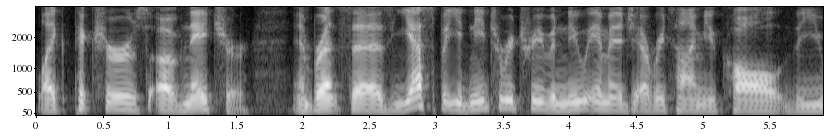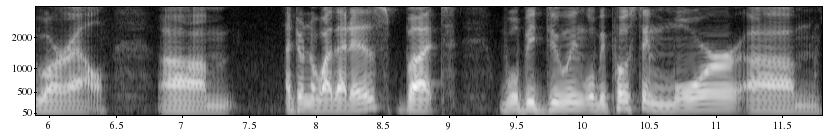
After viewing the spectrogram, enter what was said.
like pictures of nature? And Brent says, yes, but you'd need to retrieve a new image every time you call the URL. Um, I don't know why that is, but we'll be doing, we'll be posting more um,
